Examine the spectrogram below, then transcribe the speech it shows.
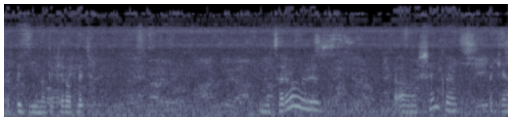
Трапезіно таке роблять. Моцарелли з шинкою. Таке.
